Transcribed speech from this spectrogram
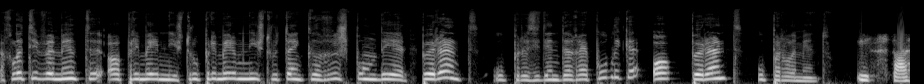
Relativamente ao Primeiro-Ministro, o Primeiro-Ministro tem que responder perante o Presidente da República ou perante o Parlamento? Isso está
